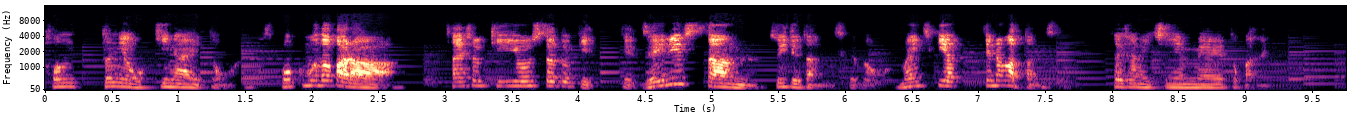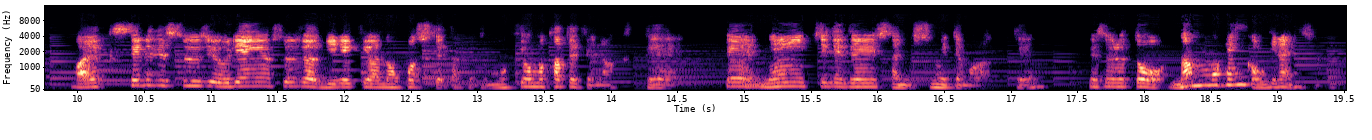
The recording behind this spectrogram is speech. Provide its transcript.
本当に起きないと思います。僕もだから、最初起業した時って税理士さんついてたんですけど、毎月やってなかったんですよ。最初の1年目とかね。まあ、Excel で数字、売上の数字は履歴は残してたけど、目標も立ててなくて、で、年一で税理士さんに締めてもらって、で、すると、何も変化起きないんですよね。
